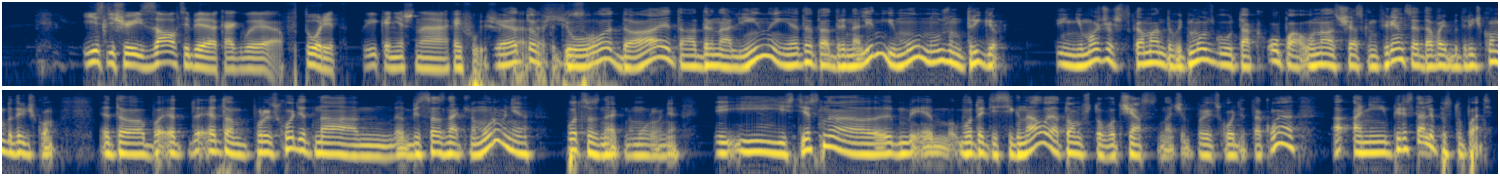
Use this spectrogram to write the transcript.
И если еще и зал тебе как бы вторит, ты, конечно, кайфуешь. Это, безусловно. все, да, это адреналин, и этот адреналин, ему нужен триггер. Ты не можешь скомандовать мозгу так, опа, у нас сейчас конференция, давай бодрячком, бодрячком. Это, это, это происходит на бессознательном уровне, подсознательном уровне. И, и, естественно, эм, эм, вот эти сигналы о том, что вот сейчас, значит, происходит такое, а- они перестали поступать.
